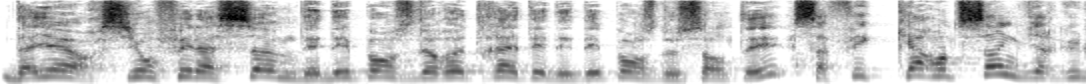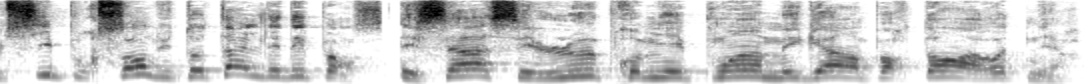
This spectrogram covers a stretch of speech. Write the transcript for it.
D'ailleurs, si on fait la somme des dépenses de retraite et des dépenses de santé, ça fait 45,6% du total des dépenses. Et ça, c'est le premier point méga important à retenir.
